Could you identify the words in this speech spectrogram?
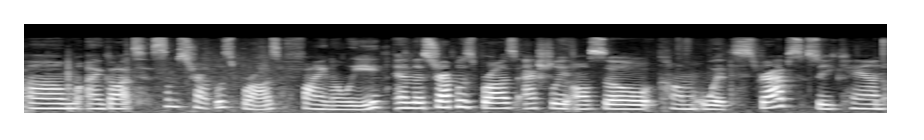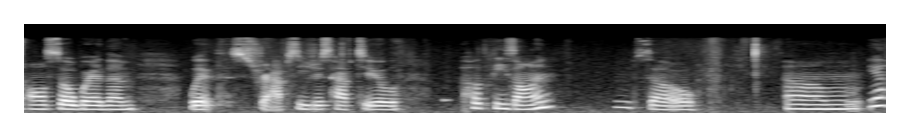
um, I got some strapless bras finally. And the strapless bras actually also come with straps, so you can also wear them with straps. You just have to hook these on. So um, yeah,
